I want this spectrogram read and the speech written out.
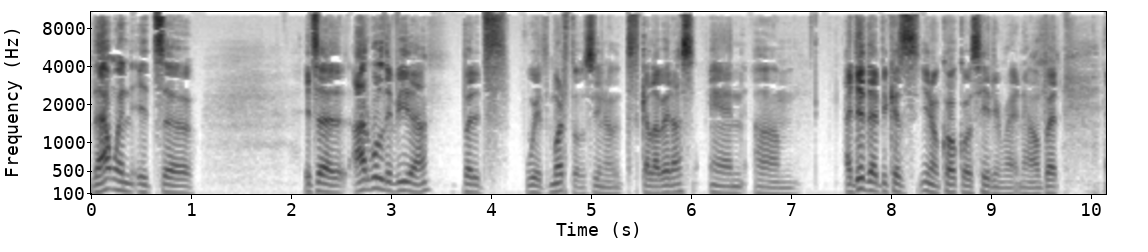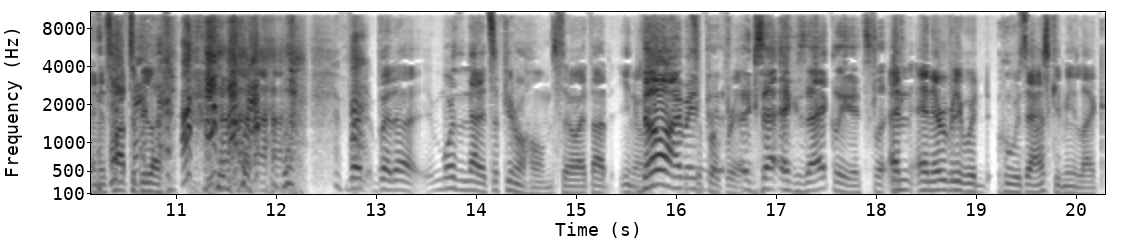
that one it's a it's a árbol de vida, but it's with muertos, you know, it's calaveras, and um, I did that because you know Coco's hitting right now, but and it's hot to be like, but but uh, more than that, it's a funeral home, so I thought you know No, I it's mean, appropriate. exa- exactly. It's like, And and everybody would who was asking me like,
